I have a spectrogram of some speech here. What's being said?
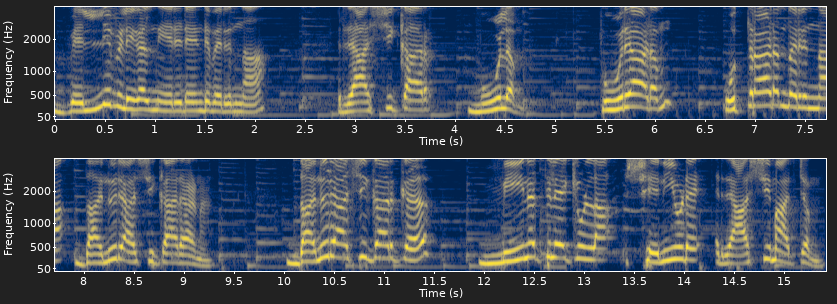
വെല്ലുവിളികൾ നേരിടേണ്ടി വരുന്ന രാശിക്കാർ മൂലം പൂരാടം ഉത്രാടം വരുന്ന ധനുരാശിക്കാരാണ്. ധനുരാശിക്കാർക്ക് മീനത്തിലേക്കുള്ള ശനിയുടെ രാശിമാറ്റം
